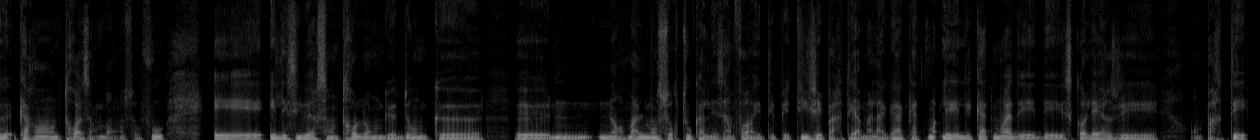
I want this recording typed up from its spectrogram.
euh, 43 ans, bon, on s'en fout. Et, et les hivers sont trop longues. Donc, normalement, surtout quand les enfants étaient petits, j'ai parti à Malaga. Quatre les, les quatre mois des, des scolaires, on partait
